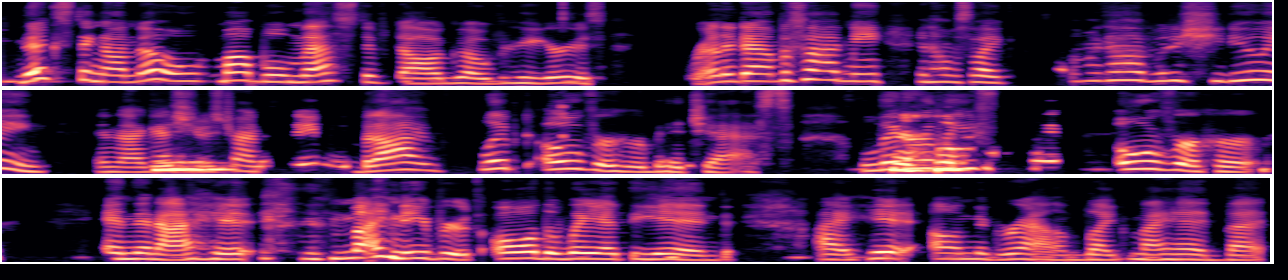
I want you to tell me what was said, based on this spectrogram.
Next thing I know, my bull mastiff dog over here is running down beside me. And I was like, oh my God, what is she doing? And I guess she was mm-hmm. trying to save me, but I flipped over her bitch ass. Literally flipped over her. and then I hit my neighbors all the way at the end. I hit on the ground like my head, but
